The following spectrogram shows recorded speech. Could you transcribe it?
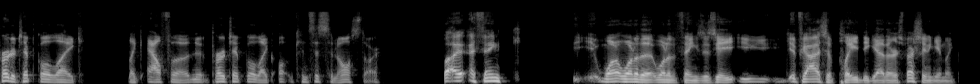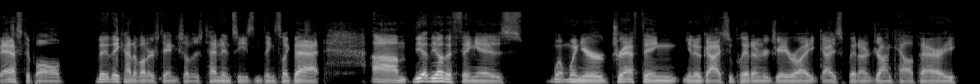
prototypical like like alpha, prototypical like consistent all star. Well, I, I, think one one of the one of the things is yeah, you, if guys have played together, especially in a game like basketball, they, they kind of understand each other's tendencies and things like that. Um, the the other thing is when when you're drafting, you know, guys who played under Jay Wright, guys who played under John Calipari,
